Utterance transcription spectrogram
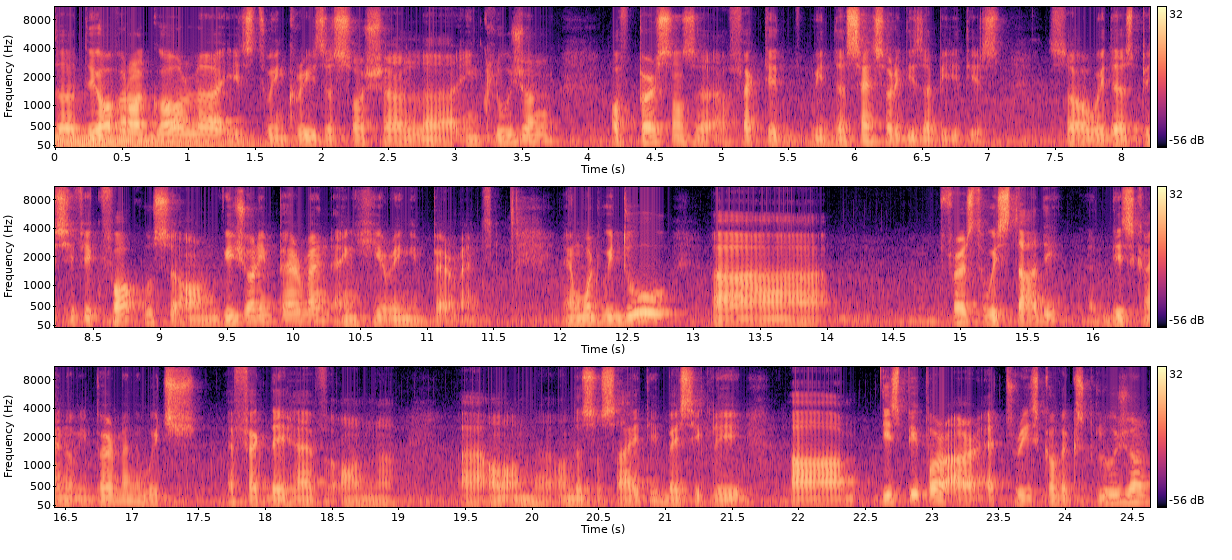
the, the overall goal is to increase the social uh, inclusion of persons affected with the sensory disabilities. So with a specific focus on visual impairment and hearing impairment. And what we do, uh, first we study this kind of impairment, which effect they have on uh, uh, on, on the society. Basically, um, these people are at risk of exclusion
